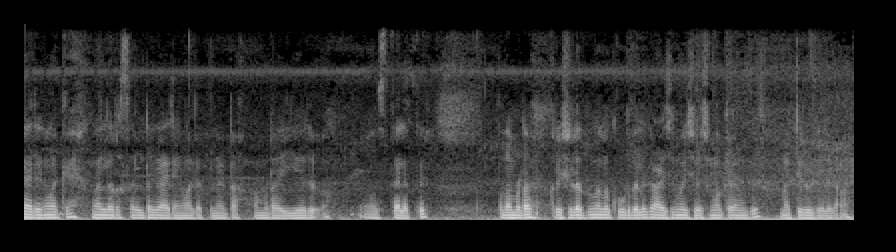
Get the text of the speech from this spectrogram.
കാര്യങ്ങളൊക്കെ നല്ല റിസൾട്ട് കാര്യങ്ങളൊക്കെ തന്നെ കേട്ടോ നമ്മുടെ ഈ ഒരു സ്ഥലത്ത്. അപ്പോൾ നമ്മുടെ കൃഷിയിടത്തു നിന്നുള്ള കൂടുതൽ കാഴ്ചയും വിശേഷങ്ങളൊക്കെ നമുക്ക് മറ്റൊരു വീഡിയോയിൽ കാണാം.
